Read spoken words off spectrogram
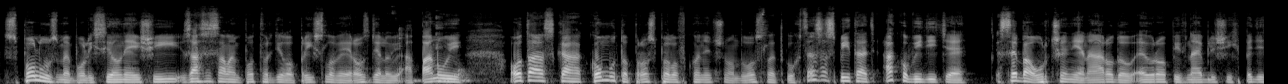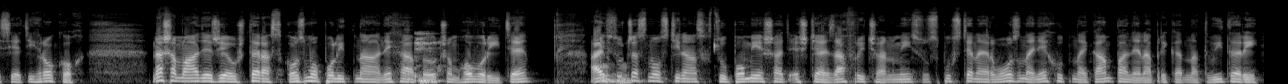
Spolu sme boli silnejší, zase sa len potvrdilo príslovie rozdeluj a panuj. Otázka, komu to prospelo v konečnom dôsledku. Chcem sa spýtať, ako vidíte seba určenie národov Európy v najbližších 50 rokoch. Naša mládež je už teraz kozmopolitná nechápe, o čom hovoríte. Aj v súčasnosti nás chcú pomiešať ešte aj s Afričanmi. Sú spustené rôzne nechutné kampane, napríklad na Twitteri,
